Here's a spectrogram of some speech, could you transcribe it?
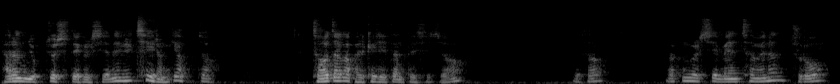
다른 육조 시대 글씨에는 일체 이런 게 없죠. 저자가 밝혀져 있다는 뜻이죠. 그래서 낙관 글씨의 맨 처음에는 주로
